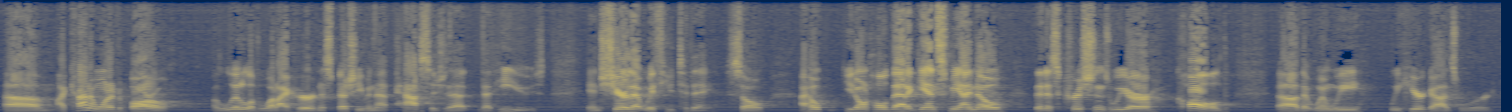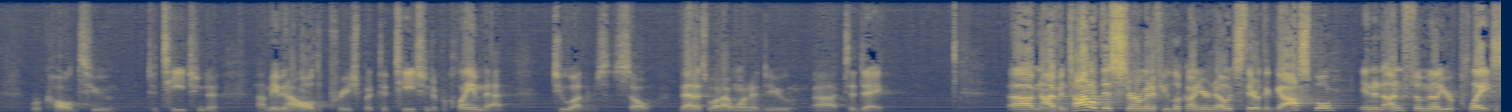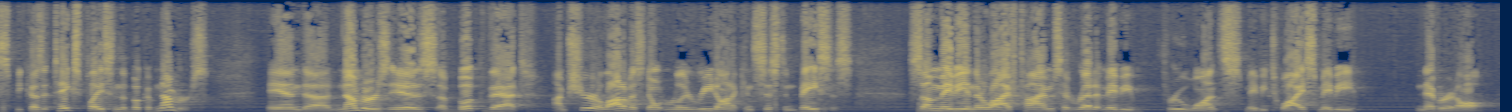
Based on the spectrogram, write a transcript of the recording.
um, I kind of wanted to borrow a little of what I heard, and especially even that passage that, that he used, and share that with you today. So, I hope you don't hold that against me. I know that as Christians, we are called uh, that when we, we hear God's word, we're called to, to teach and to, uh, maybe not all to preach, but to teach and to proclaim that to others. So that is what I want to do uh, today. Um, now, I've entitled this sermon, if you look on your notes there, The Gospel in an Unfamiliar Place, because it takes place in the book of Numbers. And uh, Numbers is a book that I'm sure a lot of us don't really read on a consistent basis. Some maybe in their lifetimes have read it maybe through once, maybe twice, maybe never at all.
